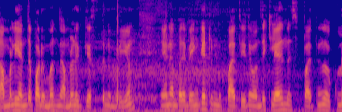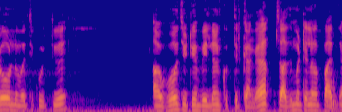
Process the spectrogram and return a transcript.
நம்மளும் எந்த படம் வந்து நம்மளுக்கு கெஸ் பண்ண முடியும். ஏன்னா நம்ம வெங்கட் பார்த்தீங்கன்னா வந்து கிளைமேக்ஸ் பார்த்தீங்கன்னா ஒரு குளோ ஒன்று வச்சு கொடுத்து ஓஜி டூ வில்லன் கொடுத்துருக்காங்க. ஸோ அது மட்டும் இல்லாமல் பார்த்து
